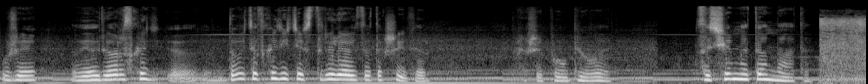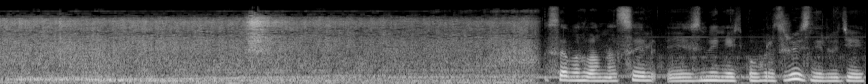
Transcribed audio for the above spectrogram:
уже, я говорю, «А расходи- э, давайте отходите, стреляют, это шифер. Шифер поубивает. Зачем это надо? Самая главная цель – изменить образ жизни людей.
